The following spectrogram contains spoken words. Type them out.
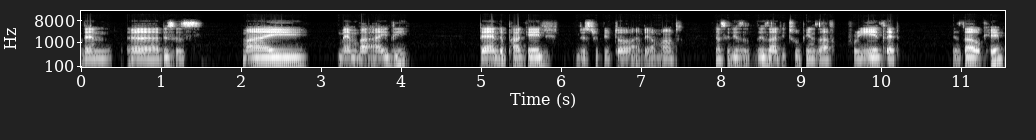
Then uh, this is my member ID then the package distributor and the amount. You can see these, these are the two pins I've created. Is that okay?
